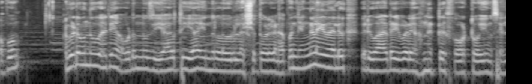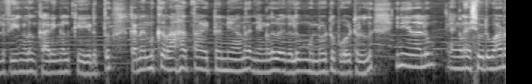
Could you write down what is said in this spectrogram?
അപ്പം ഇവിടെ ഒന്ന് വരിക അവിടെ ഒന്ന് സിയാർത്ത് ചെയ്യുക എന്നുള്ള ഒരു ലക്ഷ്യത്തോടെയാണ്. അപ്പം ഞങ്ങൾ ഏതായാലും ഒരുപാട് ഇവിടെ വന്നിട്ട് ഫോട്ടോയും സെൽഫികളും കാര്യങ്ങളൊക്കെ എടുത്തു. കാരണം നമുക്ക് റാഹത്തായിട്ട് തന്നെയാണ് ഞങ്ങൾ ഏതായാലും മുന്നോട്ട് പോയിട്ടുള്ളത്. ഇനി ഏതായാലും ഞങ്ങൾ ഏകദേശം ഒരുപാട്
